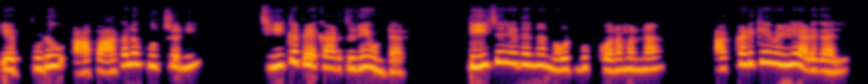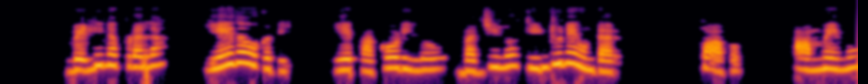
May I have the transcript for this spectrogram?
ఎప్పుడూ ఆ పాకలో కూర్చొని చీక పేకాడుతూనే ఉంటారు. టీచర్ ఏదన్నా నోట్బుక్ కొనమన్నా అక్కడికే వెళ్ళి అడగాలి. వెళ్ళినప్పుడల్లా ఏదో ఒకటి ఏ పకోడీలో బజ్జీలో తింటూనే ఉంటారు. పాపం అమ్మేమో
